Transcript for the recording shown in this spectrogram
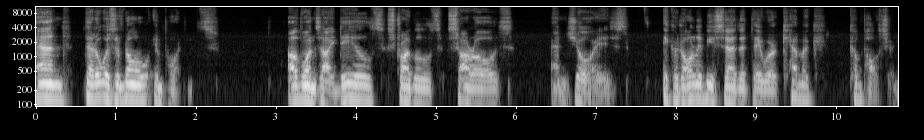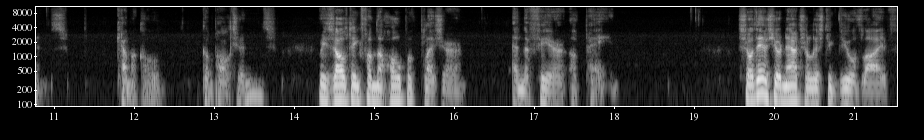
and that it was of no importance. Of one's ideals, struggles, sorrows, and joys, it could only be said that they were chemic compulsions, chemical compulsions, resulting from the hope of pleasure and the fear of pain. So there's your naturalistic view of life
